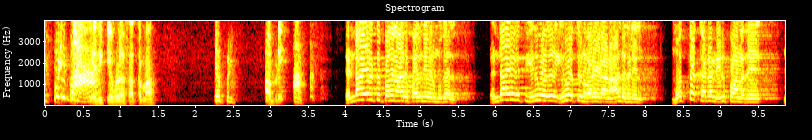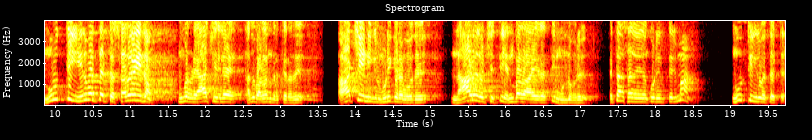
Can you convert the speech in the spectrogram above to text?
எப்படிப்பா? எதுக்கு இவ்வளவு சத்தமா? எப்படி? அப்படி. ரெண்டாயிரத்தி பதினாறு பதினேழு முதல் ரெண்டாயிரத்தி இருபது இருபத்தி ஒன்று வரையிலான ஆண்டுகளில் மொத்த கடன் இருப்பானது நூத்தி இருபத்தெட்டு சதவீதம். உங்களுடைய ஆட்சியிலே அது வளர்ந்திருக்கிறது. ஆட்சியை நீங்கள் முடிக்கிற போது நாலு லட்சத்தி எண்பதாயிரத்தி முன்னூறு. எத்தனை சதவீதம் கூடி தெரியுமா? நூத்தி இருபத்தெட்டு.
